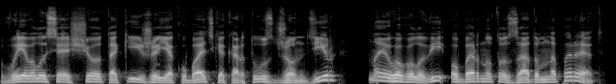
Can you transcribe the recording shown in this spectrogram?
Виявилося, що такий же, як у батька картуз Джон Дір, На його голові обернуто задом наперед,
